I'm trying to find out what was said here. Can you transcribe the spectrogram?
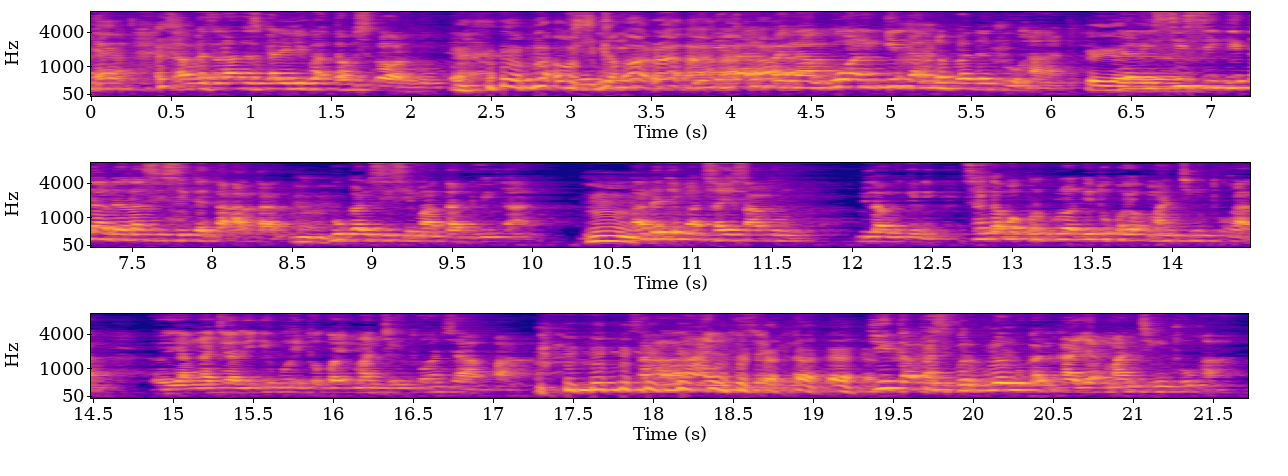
iya. Sampai 100 kali lipat top score. top Jadi, score. ini kan pengakuan kita kepada Tuhan. Iya, Dari iya. sisi kita adalah sisi ketaatan, hmm. bukan sisi mata duitan. Hmm. Ada jemaat saya satu bilang begini, saya nggak mau perpuluhan itu koyok mancing Tuhan. Yang ngajari ibu itu koyok mancing Tuhan siapa? Salah itu saya bilang. Kita kasih perpuluhan bukan kayak mancing Tuhan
